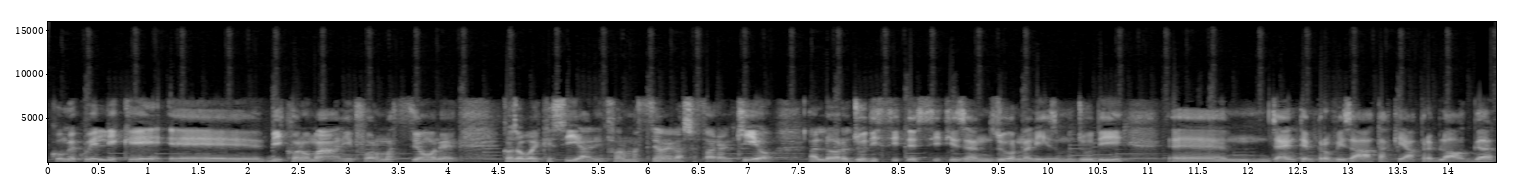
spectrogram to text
come quelli che eh, dicono ma l'informazione cosa vuoi che sia, l'informazione la so fare anch'io, allora giù di citizen journalism, giù di eh, gente improvvisata che apre blog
